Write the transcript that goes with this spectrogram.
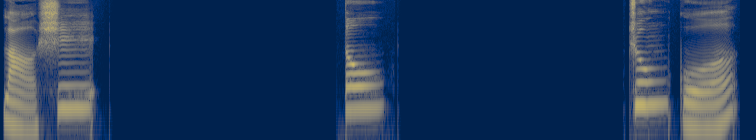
老师。都。中国。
